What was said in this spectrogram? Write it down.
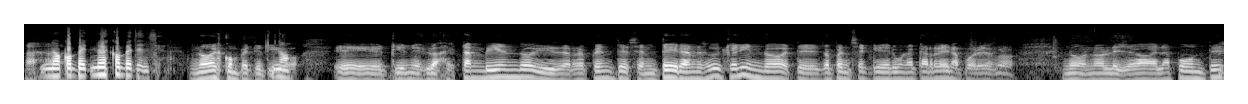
no, no, es competencia. No es competitivo. Eh, quienes las están viendo y de repente se enteran, uy, qué lindo, este, yo pensé que era una carrera, por eso no, no le llevaba el apunte.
